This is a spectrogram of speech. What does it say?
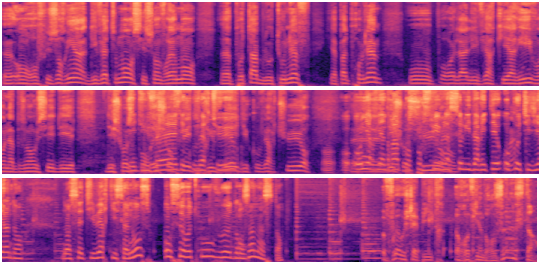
on refuse rien. Des vêtements, s'ils sont vraiment potables ou tout neufs, il n'y a pas de problème. Ou pour là l'hiver qui arrive, on a besoin aussi des, des choses pour réchauffer, des couvertures. Des, couvertures on, y euh, reviendra pour poursuivre la solidarité au quotidien dans, dans cet hiver qui s'annonce. On se retrouve dans un instant. Voix au chapitre revient dans un instant.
